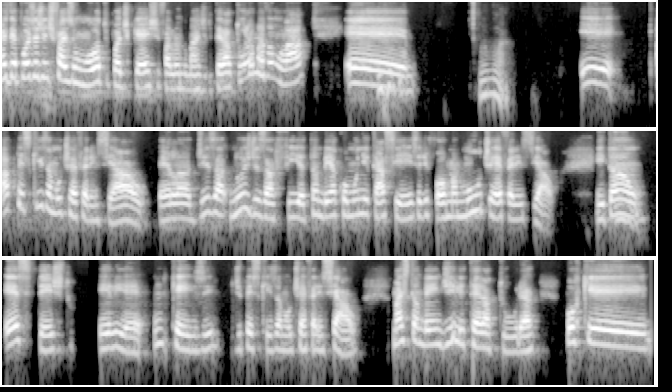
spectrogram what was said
mas depois a gente faz um outro podcast falando mais de literatura. Mas vamos lá. É, vamos lá. E a pesquisa multireferencial, ela desa nos desafia também a comunicar a ciência de forma multireferencial. Então, uhum. esse texto, ele é um case de pesquisa multireferencial, mas também de literatura, porque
